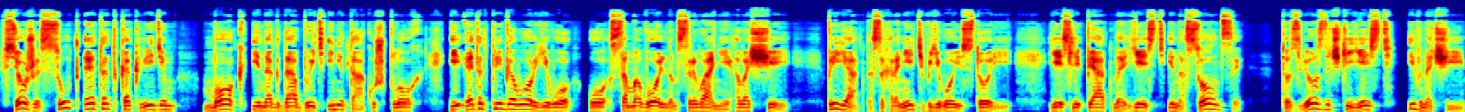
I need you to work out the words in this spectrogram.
все же суд этот, как видим, мог иногда быть и не так уж плох, и этот приговор его о самовольном срывании овощей приятно сохранить в его истории. Если пятна есть и на солнце, то звездочки есть и в ночи.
